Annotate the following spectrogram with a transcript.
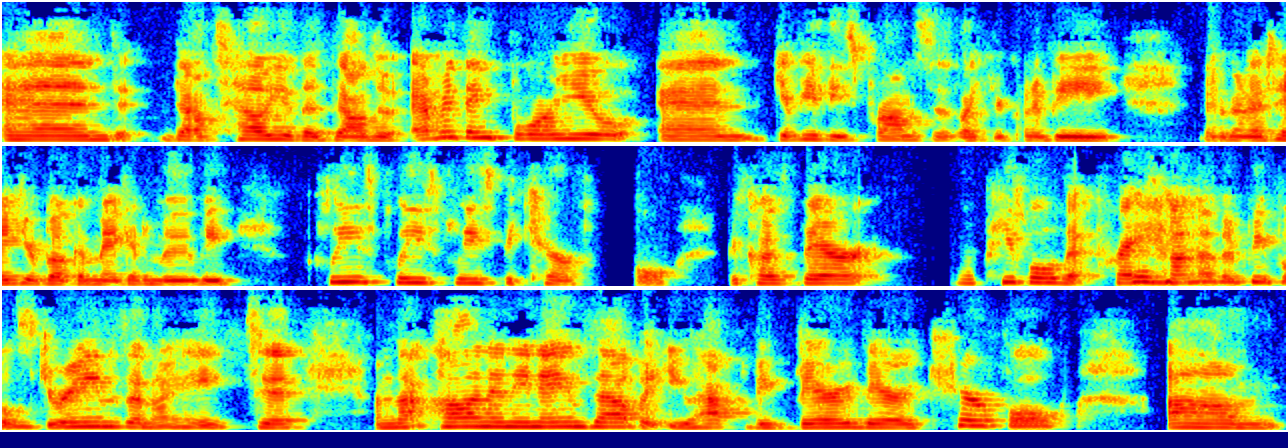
and they'll tell you that they'll do everything for you and give you these promises like you're going to be, they're going to take your book and make it a movie. Please, please, please be careful because there are people that prey on other people's dreams and i hate to i'm not calling any names out but you have to be very very careful. Um,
